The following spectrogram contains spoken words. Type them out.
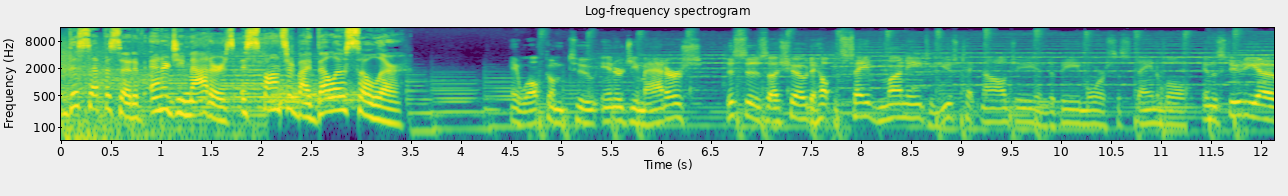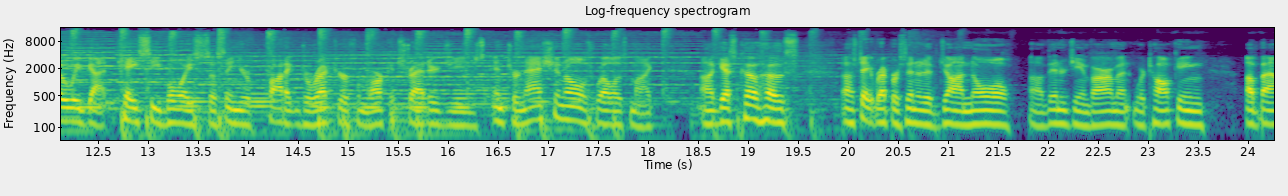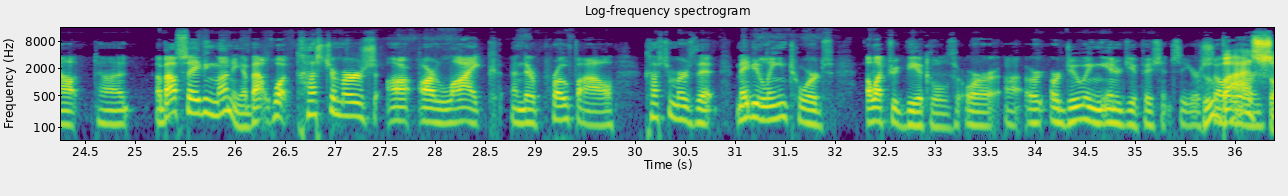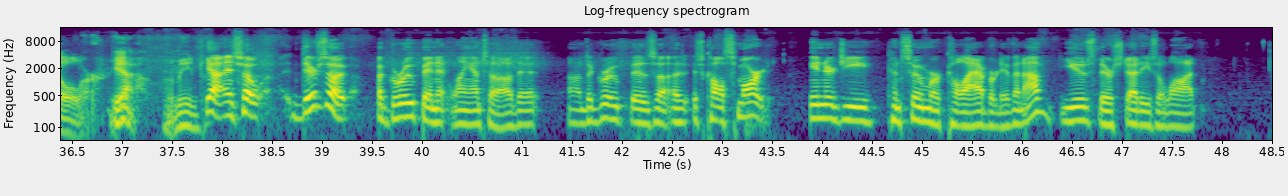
This episode of Energy Matters is sponsored by Bello Solar. Hey, welcome to Energy Matters. This is a show to help you save money, to use technology, and to be more sustainable. In the studio, we've got KC Boyce, a senior product director for Market Strategies International, as well as my uh, guest co-host, uh, State Representative John Noel of Energy Environment. We're talking about uh, about saving money, about what customers are, are like and their profile. Customers that maybe lean towards electric vehicles or, uh, or or doing energy efficiency or Who solar. buys solar? Yeah. I mean, Yeah, and so there's a, a group in Atlanta that uh, the group is uh, it's called Smart Energy Consumer Collaborative, and I've used their studies a lot,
